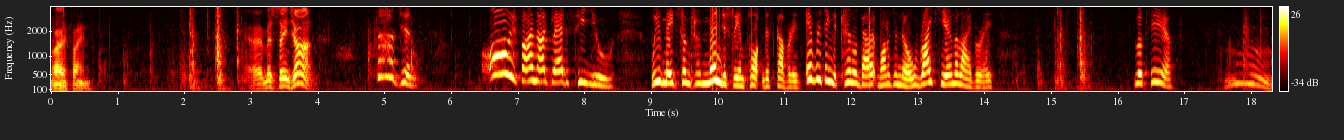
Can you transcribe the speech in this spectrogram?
All right, fine. Uh, Miss St. John. Sergeant. Oh, if I'm not glad to see you. We've made some tremendously important discoveries. Everything that Colonel Barrett wanted to know right here in the library. Look here. Hmm.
